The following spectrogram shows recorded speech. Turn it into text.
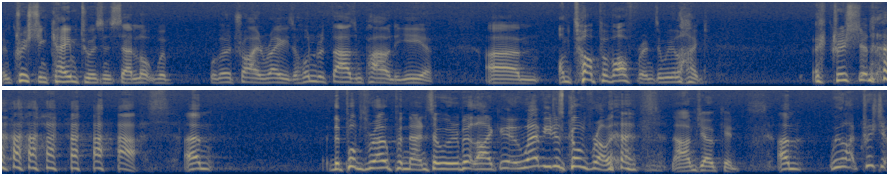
And Christian came to us and said, Look, we're, we're going to try and raise £100,000 a year um, on top of offerings. And we were like, Christian? um, the pubs were open then, so we were a bit like, where have you just come from? no, I'm joking. Um, we were like, Christian,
